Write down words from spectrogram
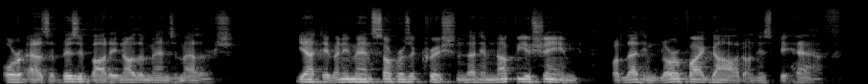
or as a busybody in other men's matters. Yet if any man suffer as a Christian, let him not be ashamed, but let him glorify God on his behalf.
